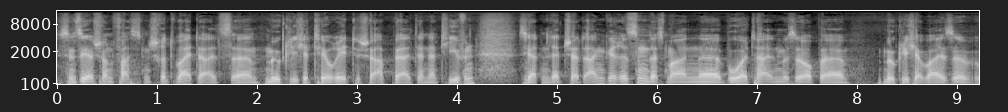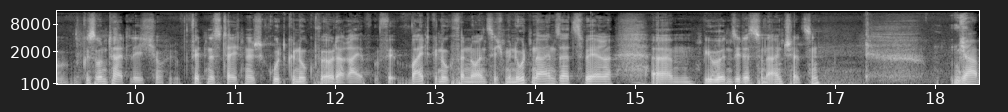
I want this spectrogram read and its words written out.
sind Sie ja schon fast einen Schritt weiter als äh, mögliche theoretische Abwehralternativen. Sie hatten Letschert angerissen, dass man äh, beurteilen müsse, ob er möglicherweise gesundheitlich, fitnesstechnisch gut genug für, oder reif, weit genug für 90 Minuten Einsatz wäre. Ähm, wie würden Sie das denn einschätzen? Ja,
